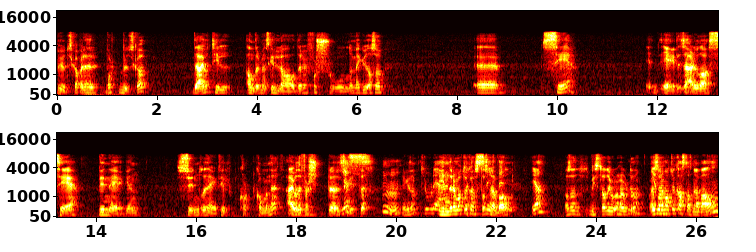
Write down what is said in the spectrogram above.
budskap, eller vårt budskap, det er jo til andre mennesker. La dere forsone med Gud. Altså eh, Se. Egentlig så er det jo da se din egen synd og din egen tilkortkommenhet. Er jo det første skrittet. Yes. Er Innrøm at du kasta snøballen. Ja. Altså, hvis du hadde gjort, har gjort det, da. Altså, Innrøm at du kasta snøballen.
